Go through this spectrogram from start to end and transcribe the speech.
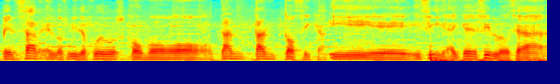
pensar en los videojuegos como tan tan tóxica. Y, y sí hay que decirlo o sea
